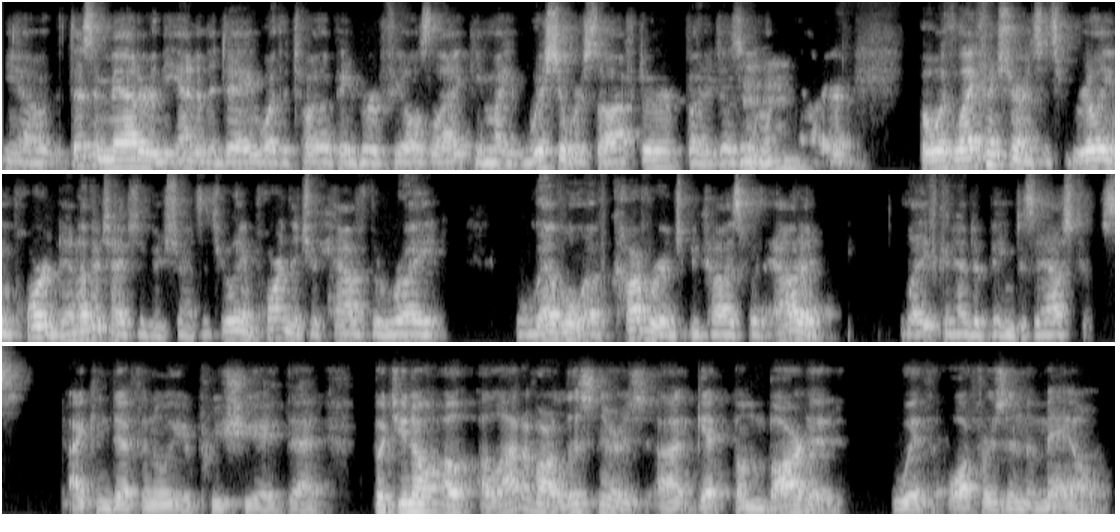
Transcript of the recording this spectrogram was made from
you know it doesn't matter in the end of the day what the toilet paper feels like. You might wish it were softer, but it doesn't mm-hmm. really matter. But with life insurance, it's really important, and other types of insurance, it's really important that you have the right level of coverage because without it, life can end up being disastrous. I can definitely appreciate that. But you know, a, a lot of our listeners uh, get bombarded with offers in the mail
